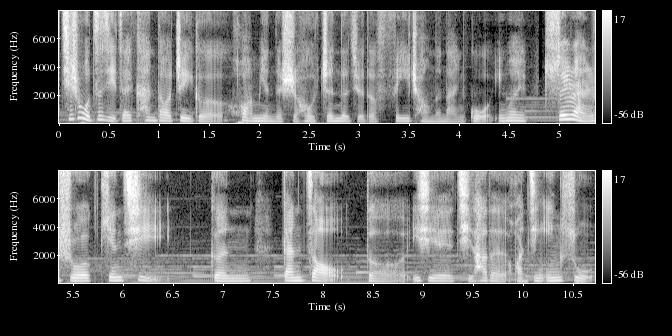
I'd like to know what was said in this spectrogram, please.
其实我自己在看到这个画面的时候，真的觉得非常的难过。因为虽然说天气跟干燥的一些其他的环境因素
